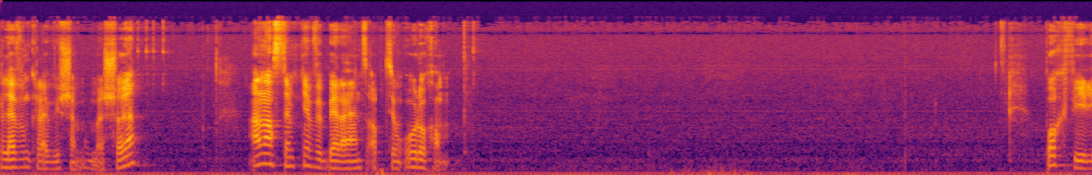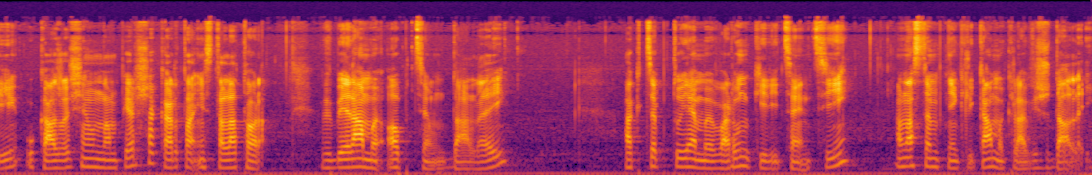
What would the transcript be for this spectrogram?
lewym klawiszem myszy, a następnie wybierając opcję Uruchom. Po chwili ukaże się nam pierwsza karta instalatora. Wybieramy opcję Dalej, akceptujemy warunki licencji, a następnie klikamy klawisz Dalej.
